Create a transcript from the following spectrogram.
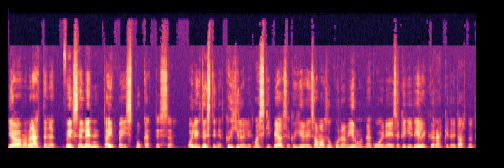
ja ma mäletan, et veel see lend Taipeist Pucketisse oli tõesti nii, et kõigil olid maskid peas ja kõigil oli samasugune hirmunud nägu on ees ja keegi kellegagi rääkida ei tahtnud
